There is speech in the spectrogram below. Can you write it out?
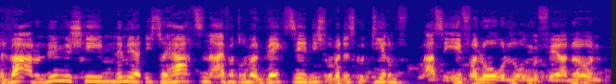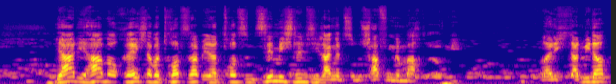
es war anonym geschrieben, nimm dir das nicht zu Herzen, einfach drüber hinwegsehen, nicht drüber diskutieren, hast du eh verloren, so ungefähr, ne? Und ja, die haben auch recht, aber trotzdem hat mir das trotzdem ziemlich, ziemlich lange zum Schaffen gemacht irgendwie. Weil ich dann wieder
